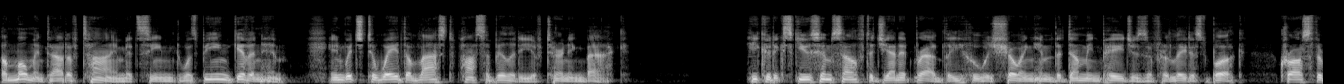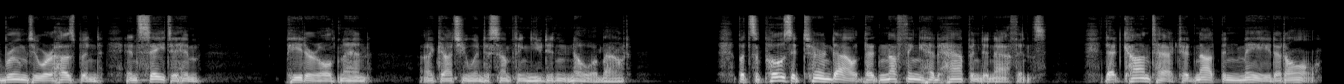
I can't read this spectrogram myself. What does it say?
A moment out of time, it seemed, was being given him, in which to weigh the last possibility of turning back. He could excuse himself to Janet Bradley, who was showing him the dumbing pages of her latest book, cross the room to her husband, and say to him, Peter, old man, I got you into something you didn't know about. But suppose it turned out that nothing had happened in Athens, that contact had not been made at all.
